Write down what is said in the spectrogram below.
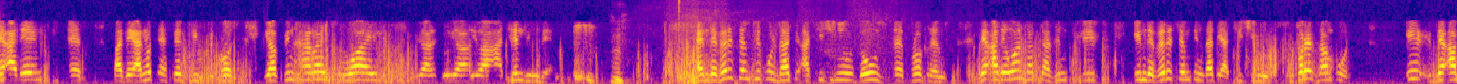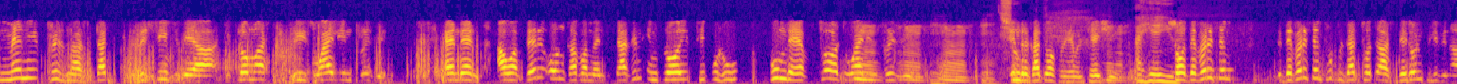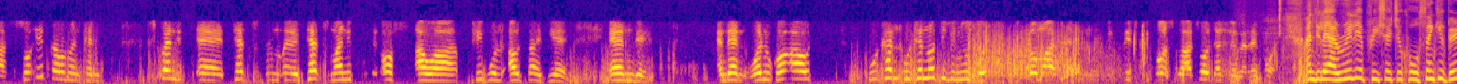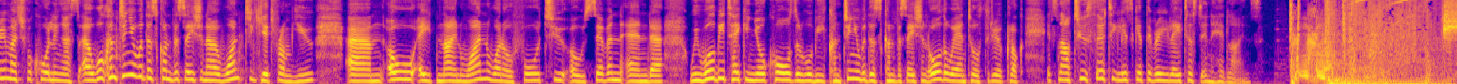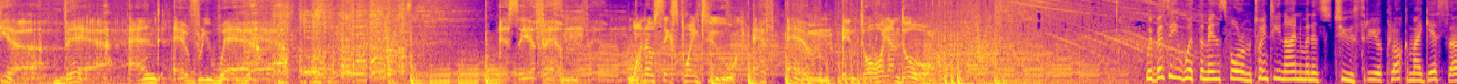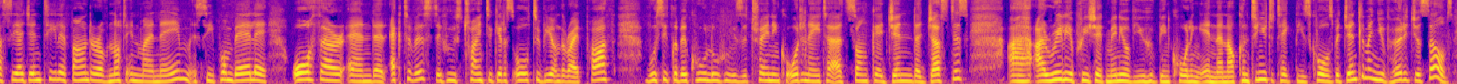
they are there but they are not effective because you have been harassed while you are you are, you are attending them. and the very same people that are teaching you those uh, programs, they are the ones that doesn't believe in the very same thing that they are teaching you. For example, i there are many prisoners that receive their diplomas degrees while in prison, and then our very own government doesn't employ people who whom they have taught while in mm, prison mm, mm, in regard of rehabilitation. I hear you. So the very same, the very same people that taught us, they don't believe in us. So if government can spend uh, tax uh, tax money of our people outside here, and and then when we go out, we can we cannot even use those diplomas and Andile, I really appreciate your call. Thank you very much for calling us. Uh, we'll continue with this conversation. I want to get from you um, 0891 104 207, and uh, we will be taking your calls and we'll be continuing with this conversation all the way until 3 o'clock. It's now 2.30. Let's get the very latest in headlines. Here, there, and everywhere. SAFM 106.2 FM in Thohoyandou. We're busy with the men's forum. 29 minutes to 3 o'clock. My guests are Sia Jentile, founder of Not In My Name, Si Sipho Mbele, author and an activist who's trying to get us all to be on the right path, Vusi Bekulu, who is a training coordinator at Sonke Gender Justice. I, I really appreciate many of you who've been calling in, and I'll continue to take these calls. But, gentlemen, you've heard it yourselves.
